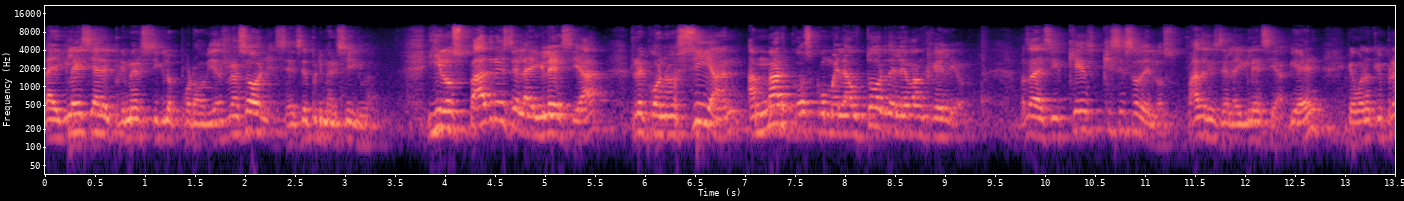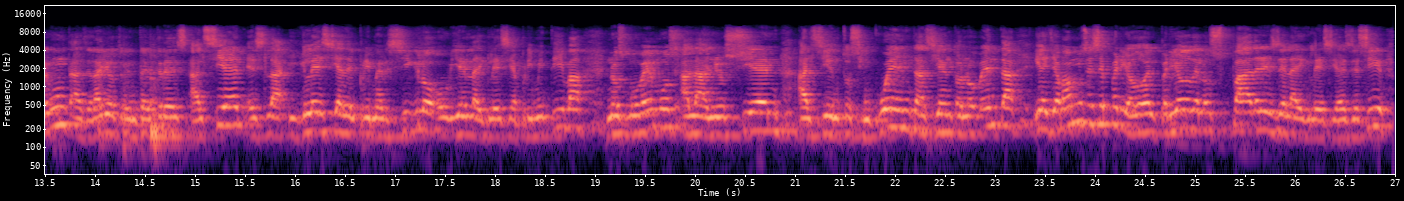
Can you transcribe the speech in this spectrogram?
la iglesia del primer siglo por obvias razones, es el primer siglo. Y los padres de la iglesia reconocían a Marcos como el autor del Evangelio. Vas a decir, ¿qué es, ¿qué es eso de los padres de la iglesia? Bien, qué bueno que preguntas. Del año 33 al 100 es la iglesia del primer siglo o bien la iglesia primitiva. Nos movemos al año 100, al 150, 190 y le llamamos ese periodo el periodo de los padres de la iglesia, es decir,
